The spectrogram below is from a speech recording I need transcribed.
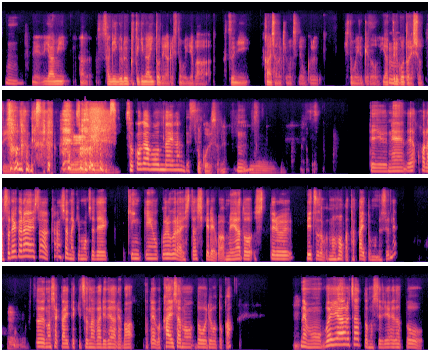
うん。ね、闇、あの詐欺グループ的な意図でやる人もいれば、普通に感謝の気持ちで送る人もいるけど、やってることは一緒っていう、そうなんですよ。そうなんです。そこが問題なんですそよ。こですよね。うん。っうんていうね。で、ほら、それぐらいさ、感謝の気持ちで金券送るぐらい親しければ、メアド知ってる率の方が高いと思うんですよね。うん普通の社会的つながりであれば、例えば会社の同僚とか。うんでも、VR チャットの知り合いだと、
